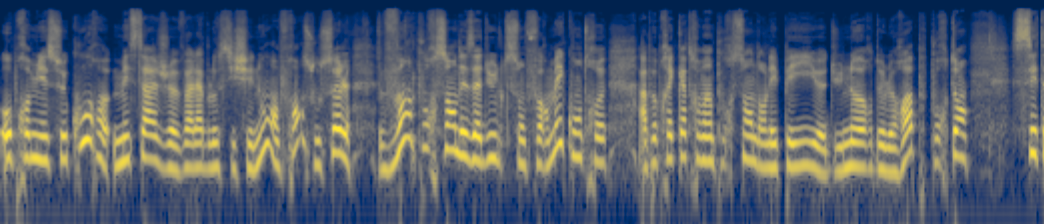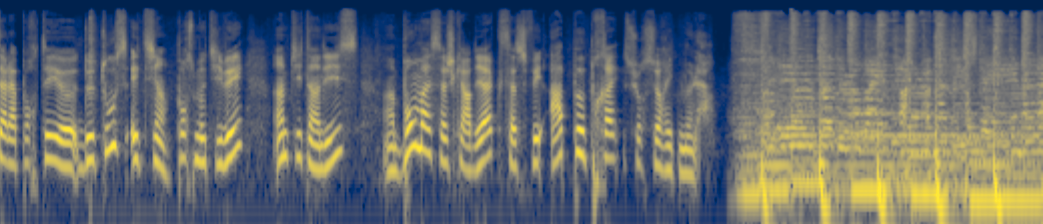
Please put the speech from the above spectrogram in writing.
au premier secours, message valable aussi chez nous en France où seuls 20% des adultes sont formés contre à peu près 80% dans les pays euh, du nord de l'Europe. Pourtant, c'est à la portée euh, de tous et tiens, pour se motiver, un petit indice, un bon massage cardiaque, ça se fait à peu près sur ce rythme-là.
